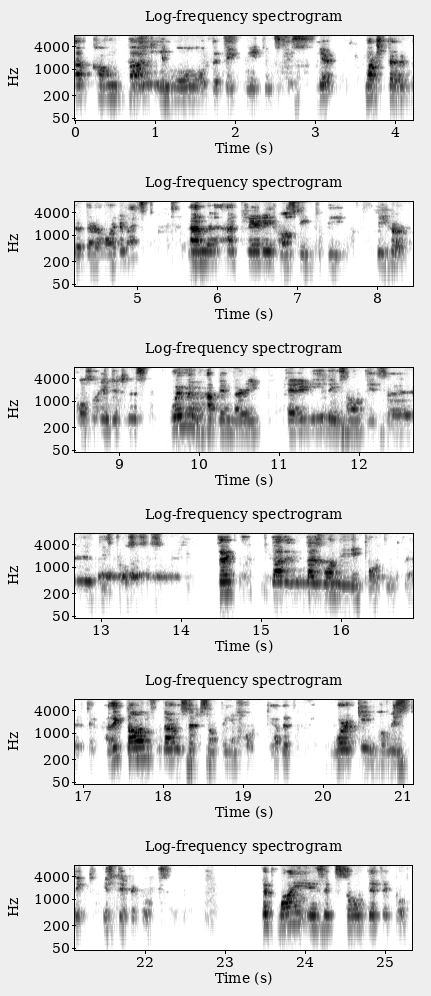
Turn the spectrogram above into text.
have come back in all of the big meetings this year much better that they're organized and uh, clearly asking to be, be heard. Also, indigenous women have been very, very leading some of these, uh, these processes. So that that is one important uh, thing. I think Dan, Dan said something important, yeah, that working holistic is difficult. But why is it so difficult?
